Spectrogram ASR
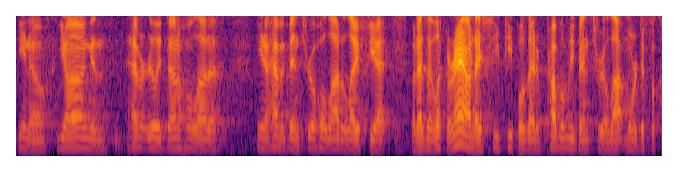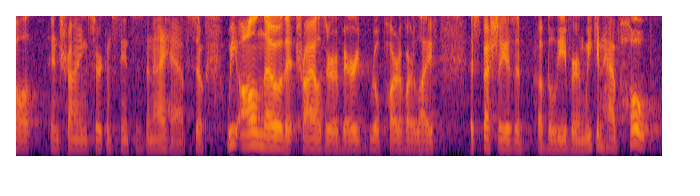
you know, young and haven't really done a whole lot of you know, haven't been through a whole lot of life yet. But as I look around, I see people that have probably been through a lot more difficult and trying circumstances than I have. So we all know that trials are a very real part of our life, especially as a, a believer. And we can have hope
